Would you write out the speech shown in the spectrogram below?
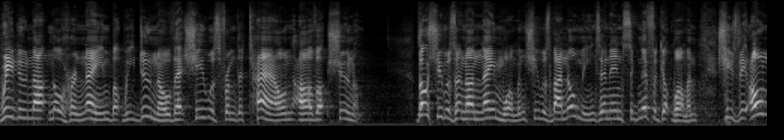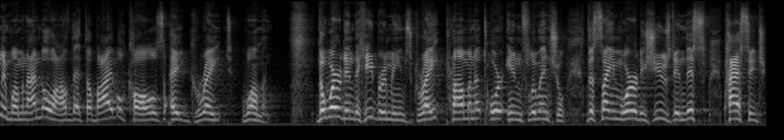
we do not know her name, but we do know that she was from the town of Shunem. Though she was an unnamed woman, she was by no means an insignificant woman. She's the only woman I know of that the Bible calls a great woman. The word in the Hebrew means great, prominent, or influential. The same word is used in this passage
